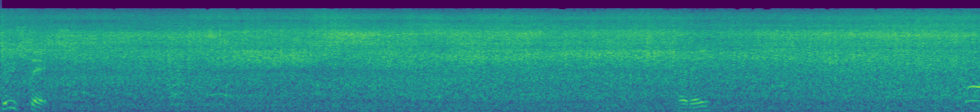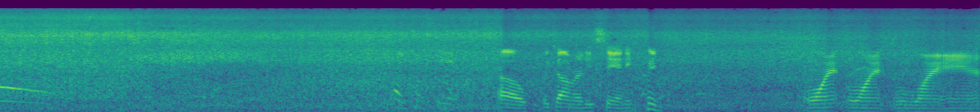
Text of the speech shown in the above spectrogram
Two sticks. Ready? Oh, we can't really see anything. Wah, wah, wah.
